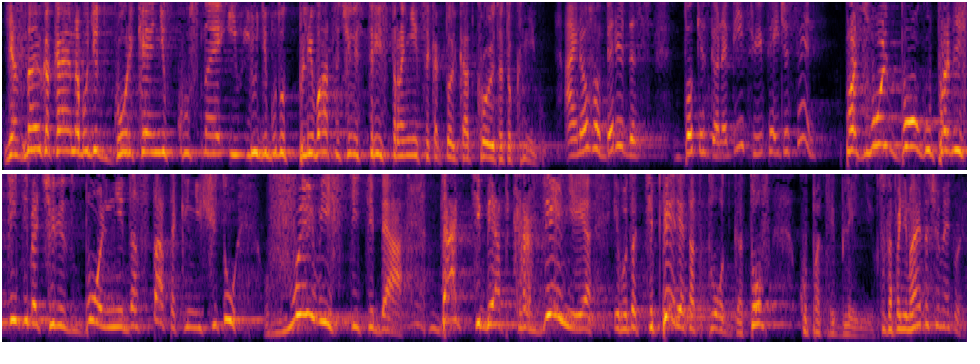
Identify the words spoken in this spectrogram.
Я знаю, какая она будет горькая, невкусная, и люди будут плеваться через три страницы, как только откроют эту книгу. I know how bitter this book is to be three pages in. Позволь Богу провести тебя через боль, недостаток и нищету, вывести тебя, дать тебе откровение, и вот от- теперь этот плод готов к употреблению. Кто-то понимает, о чем я говорю?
